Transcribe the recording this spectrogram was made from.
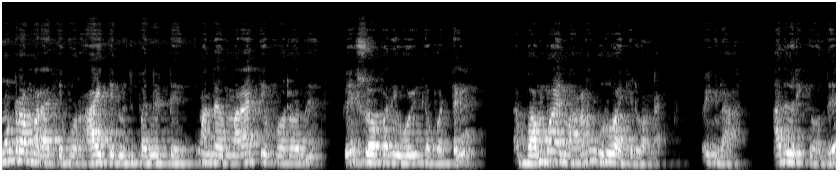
மூன்றாம் மராத்திய போர் ஆயிரத்தி எண்ணூற்றி பதினெட்டு. அந்த மராத்திய போரில் வந்து பேஷ்வாபதி ஒழிக்கப்பட்டு பம்பாய் மாகாணம் உருவாக்கிடுவாங்க. ஓகேங்களா அது வரைக்கும் வந்து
